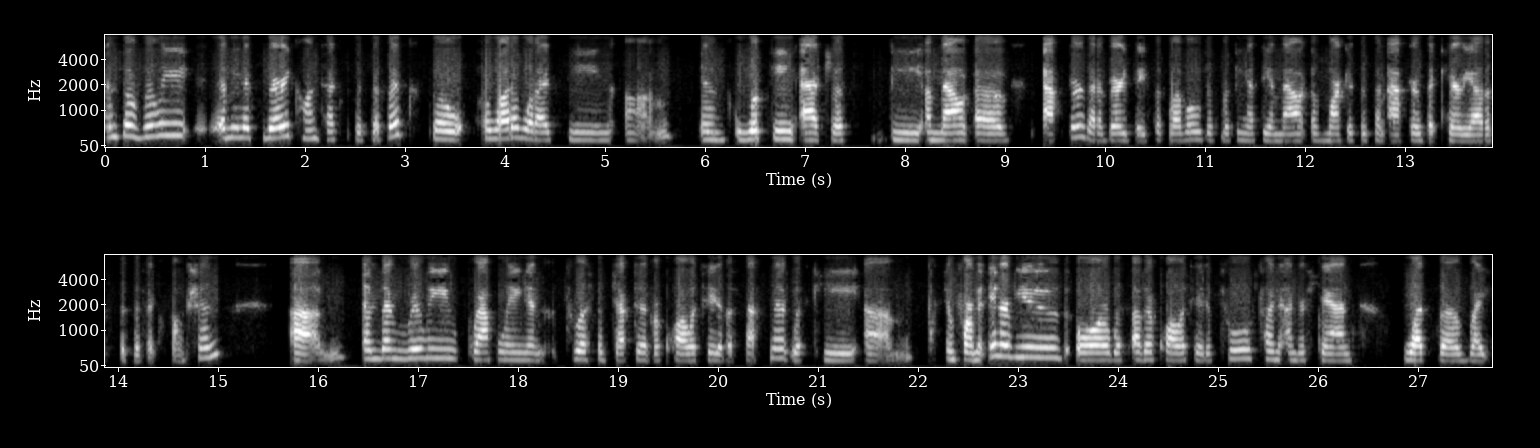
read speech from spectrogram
and so really, I mean, it's very context specific. So a lot of what I've seen um, is looking at just the amount of actors at a very basic level, just looking at the amount of market system actors that carry out a specific function. Um, and then really grappling and through a subjective or qualitative assessment with key um, informant interviews or with other qualitative tools, trying to understand what the right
